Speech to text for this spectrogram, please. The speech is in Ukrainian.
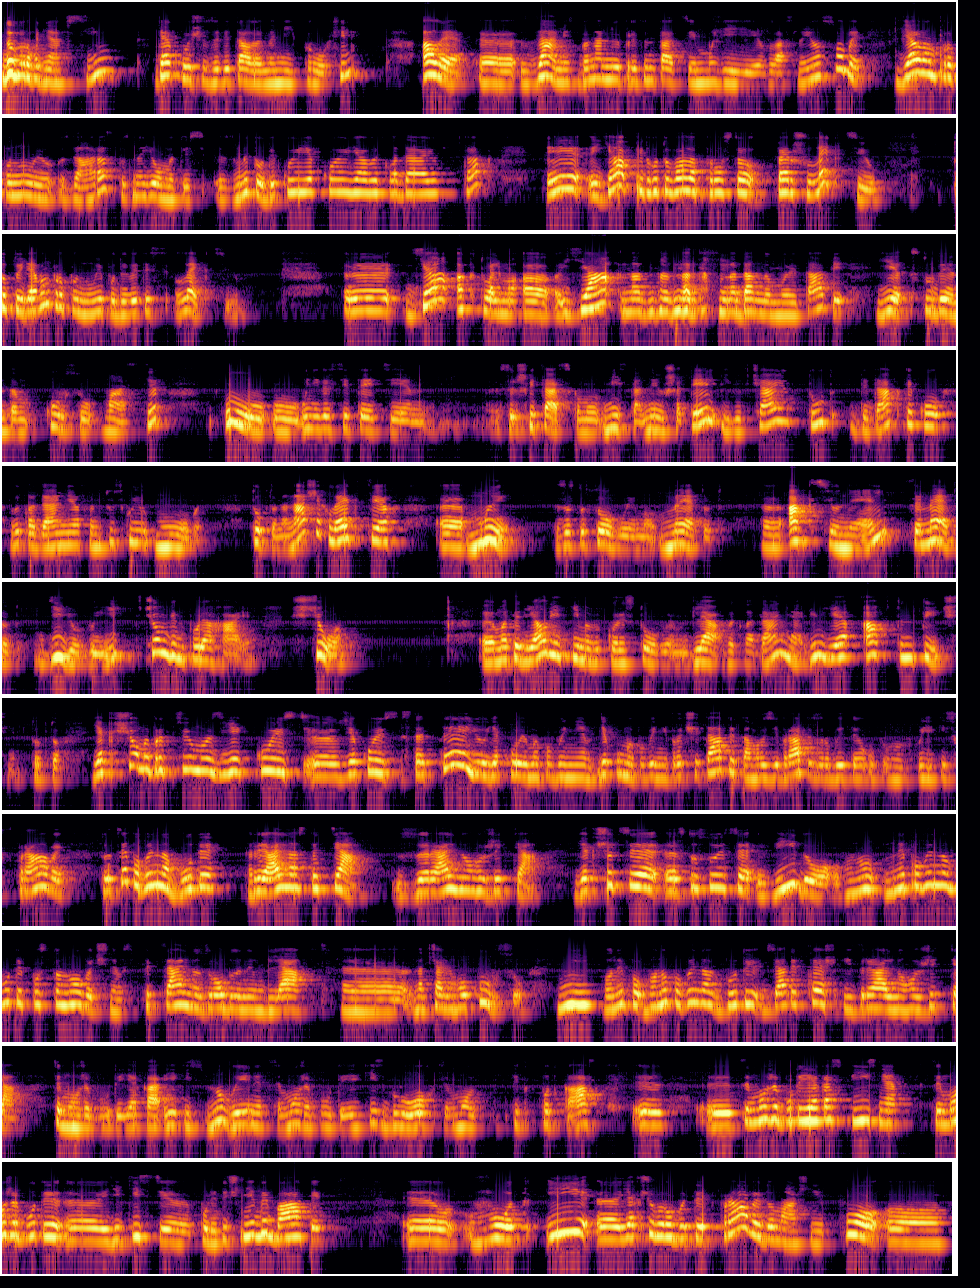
Доброго дня всім! Дякую, що завітали на мій профіль. Але е, замість банальної презентації моєї власної особи, я вам пропоную зараз познайомитись з методикою, якою я викладаю. Так? І я підготувала просто першу лекцію, тобто я вам пропоную подивитись лекцію. Е, Я актуально, я на, на, на, на даному етапі є студентом курсу мастер у, університеті швейцарському міста Неушатель і вивчаю тут дидактику викладання французької мови. Тобто на наших лекціях е, ми застосовуємо метод акціонель, це метод дійовий. В чому він полягає? Що матеріал, який ми використовуємо для викладання, він є автентичним. Тобто, якщо ми працюємо з якоюсь е, з якоюсь статтею, якою ми повинні, яку ми повинні прочитати, там розібрати, зробити якісь вправи, то це повинна бути реальна стаття з реального життя. Якщо це е, стосується відео, воно не повинно бути постановочним, спеціально зробленим для навчального курсу. Ні, вони, воно повинно бути взяти теж із реального життя. Це може бути яка, якісь новини, це може бути якийсь блог, це може подкаст, е, е, це може бути якась пісня, це може бути е, якісь політичні дебати. Вот. І якщо ви робите вправи домашні, по,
